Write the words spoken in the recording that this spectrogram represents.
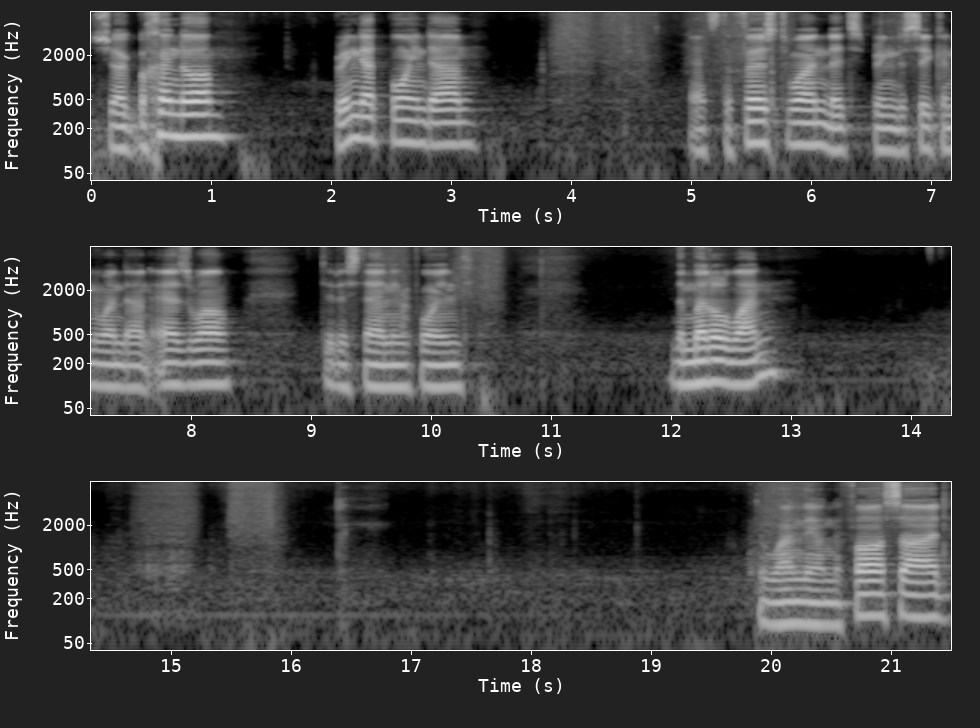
So ek begin daar, bring that point down. That's the first one. Let's bring the second one down as well to the standing point the middle one the one there on the far side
